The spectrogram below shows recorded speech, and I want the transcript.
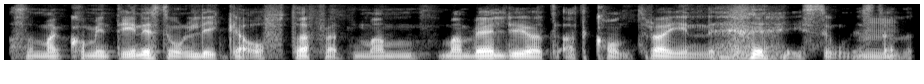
alltså man kommer inte in i zon lika ofta för att man, man väljer att, att kontra in i zon mm. istället.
